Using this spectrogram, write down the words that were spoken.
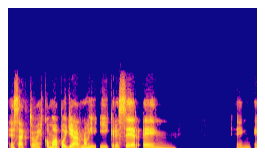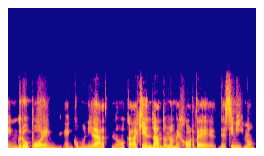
exacto, es como apoyarnos y, crecer en, en, grupo, en, comunidad, ¿no? Cada quien dando lo mejor de, de sí mismo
